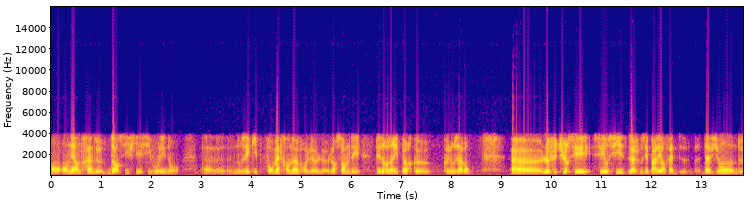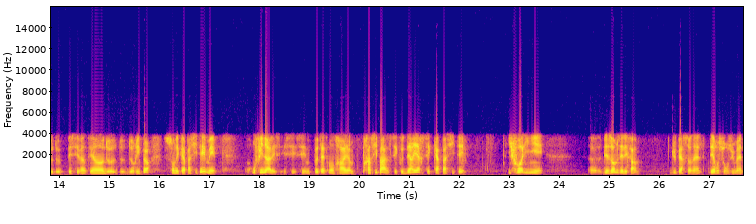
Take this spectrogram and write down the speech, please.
on, est en train de densifier, si vous voulez, nos, nos équipes pour mettre en œuvre l'ensemble des, des drone reapers que, nous avons. le futur, c'est aussi, là je vous ai parlé en fait d'avions, de, de, PC-21, de, de, de Reaper, ce sont des capacités, mais au final, et c'est peut-être mon travail principal, c'est que derrière ces capacités, il faut aligner euh, des hommes et des femmes, du personnel, des ressources humaines.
